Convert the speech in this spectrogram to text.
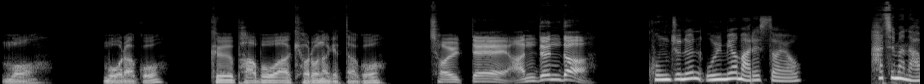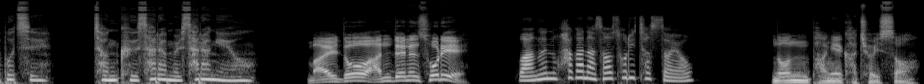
뭐? 뭐라고? 그 바보와 결혼하겠다고? 절대 안 된다! 공주는 울며 말했어요. 하지만 아버지, 전 그 사람을 사랑해요. 말도 안 되는 소리! 왕은 화가 나서 소리쳤어요. 넌 방에 갇혀 있어.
